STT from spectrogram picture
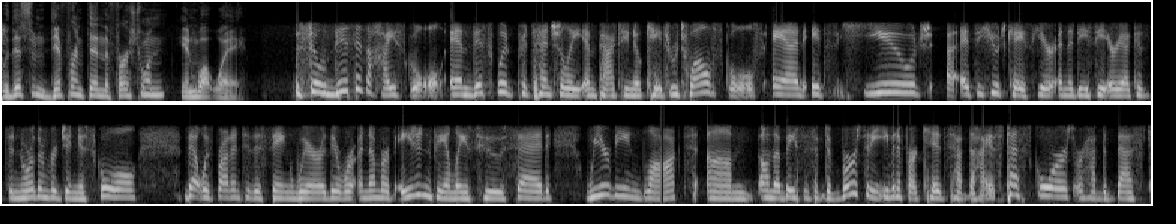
was this one different than the first one? In what way? So this is a high school, and this would potentially impact, you know, K through 12 schools, and it's huge. Uh, it's a huge case here in the D.C. area because it's a Northern Virginia school that was brought into this thing where there were a number of Asian families who said we are being blocked um, on the basis of diversity, even if our kids have the highest test scores or have the best,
